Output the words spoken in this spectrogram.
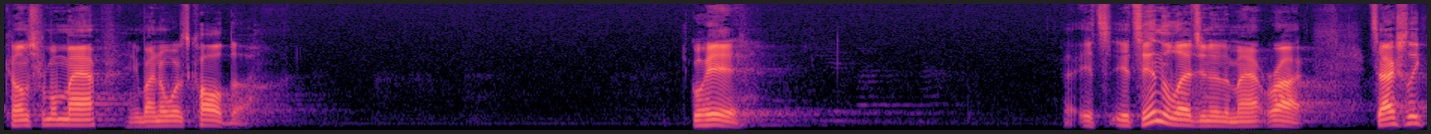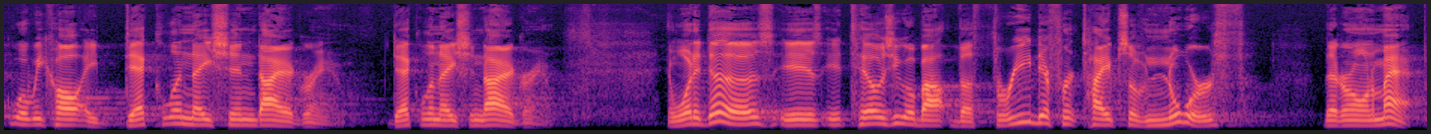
comes from a map. Anybody know what it's called, though? Go ahead. It's, it's in the legend of the map, right. It's actually what we call a declination diagram. Declination diagram. And what it does is it tells you about the three different types of north that are on a map.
